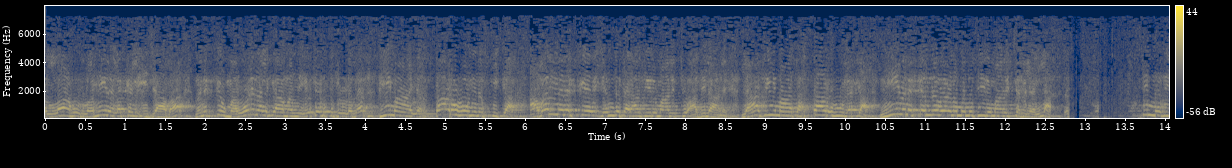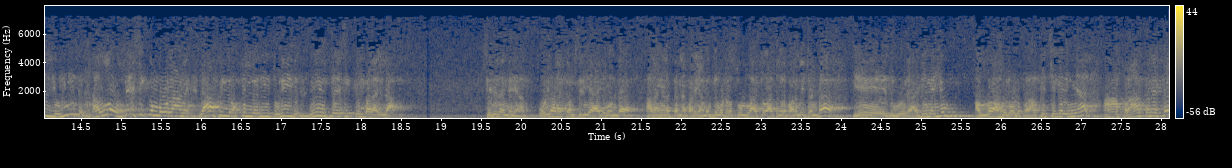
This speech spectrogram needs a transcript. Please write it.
അള്ളാഹു റമീൻ അലക്കൽ ഇജാബ. നിനക്ക് മറുപടി നൽകാമെന്ന് ഏറ്റെടുത്തിട്ടുള്ളത് ഭീമാ യസ്താറുഹു നിനപ്പിക്ക അവൻ നിനക്ക് എന്ത് തരാൻ തീരുമാനിച്ചു? അതിലാണ്. ലാ ഭീമാ തസ്താറുഹു ലക്ക നീ നിനക്ക് എന്ത് വേണമെന്ന് തീരുമാനിച്ചതിലല്ല. ഒത്തില്ലതി യുരീദ്. അല്ല ഉദ്ദേശിക്കുമ്പോഴാണ് ലാഫിൽ ഒത്തില്ലതി തുരീദ്. നീ ഉദ്ദേശിക്കുമ്പോഴല്ല. ശരി തന്നെയാണ് ഉള്ളടക്കം ശരിയായതുകൊണ്ട് അതങ്ങനെ തന്നെ പറയാം. എന്തുകൊണ്ട് റസൂൾ റസൂള്ളാഹുവാസങ്ങൾ പറഞ്ഞിട്ടുണ്ട്? ഏത് ഒരു അടിമയും അള്ളാഹുവിനോട് പ്രാർത്ഥിച്ചു കഴിഞ്ഞാൽ ആ പ്രാർത്ഥനയ്ക്ക്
